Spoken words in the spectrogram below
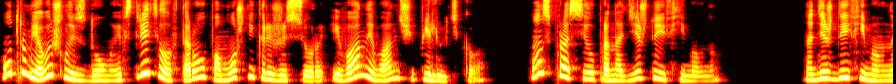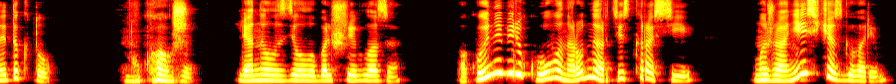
Утром я вышла из дома и встретила второго помощника режиссера Ивана Ивановича Пилютикова. Он спросил про Надежду Ефимовну. «Надежда Ефимовна – это кто?» «Ну как же!» – Леонела сделала большие глаза. «Покойная Бирюкова, народная артистка России. Мы же о ней сейчас говорим?»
